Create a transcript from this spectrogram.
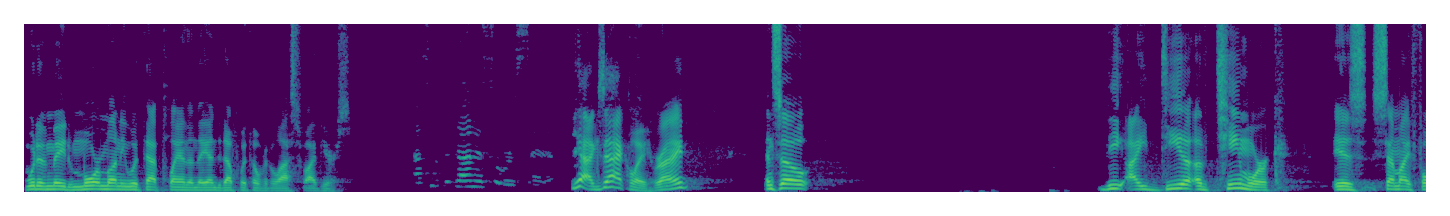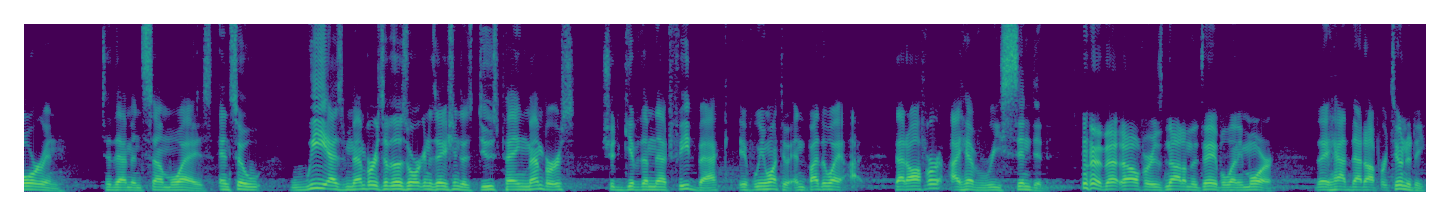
would have made more money with that plan than they ended up with over the last five years. That's what the dinosaurs said. Yeah, exactly, right? And so the idea of teamwork is semi foreign to them in some ways. And so we, as members of those organizations, as dues paying members, should give them that feedback if we want to. And by the way, I, that offer I have rescinded. that offer is not on the table anymore. They had that opportunity.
